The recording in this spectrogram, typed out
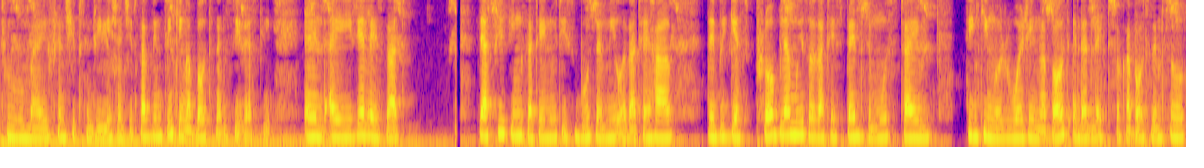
to my friendships and relationships. I've been thinking about them seriously, and I realized that there are a few things that I notice both in me or that I have the biggest problem with or that I spend the most time thinking or worrying about, and I'd like to talk about them. So,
